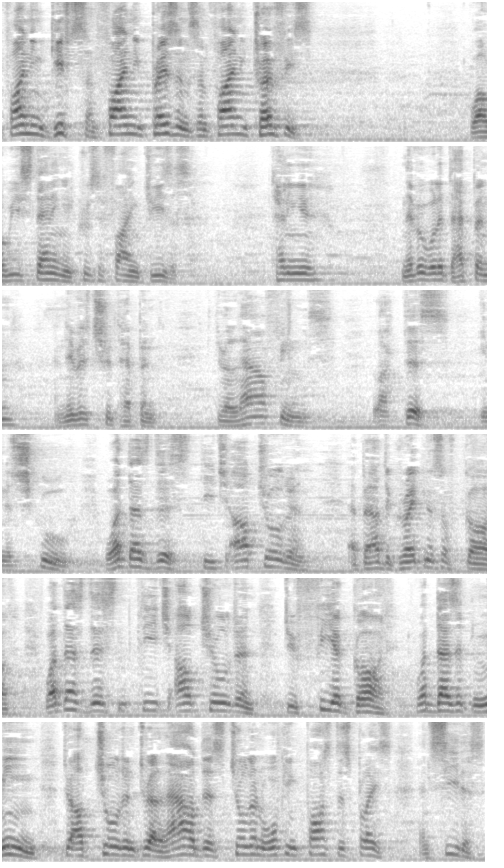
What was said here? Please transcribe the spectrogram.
finding gifts and finding presents and finding trophies while we're standing and crucifying Jesus. telling you, never will it happen and never it should happen to allow things like this in a school. What does this teach our children about the greatness of God? What does this teach our children to fear God? What does it mean to our children to allow this, children walking past this place and see this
